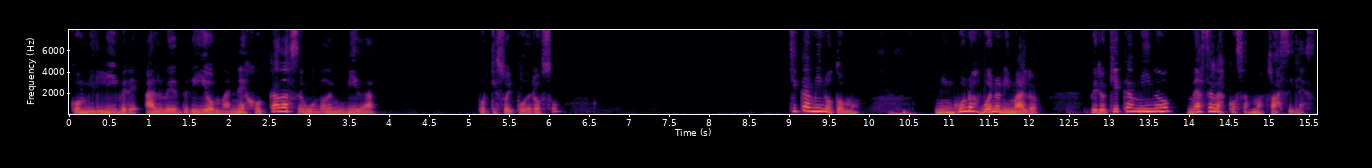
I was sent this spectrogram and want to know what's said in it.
con mi libre albedrío manejo cada segundo de mi vida porque soy poderoso, ¿qué camino tomo? Ninguno es bueno ni malo, pero ¿qué camino me hace las cosas más fáciles,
